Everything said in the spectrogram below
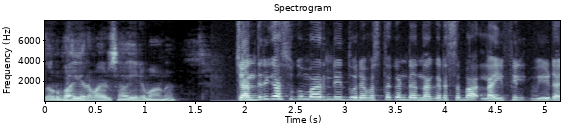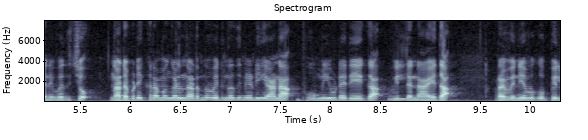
ദൗർഭാഗ്യകരമായ ഒരു സാഹചര്യമാണ്. ചന്ദ്രിക സുകുമാരന്റെ ദുരവസ്ഥ കണ്ട് നഗരസഭ ലൈഫിൽ വീട് അനുവദിച്ചു. നടപടിക്രമങ്ങൾ നടന്നു വരുന്നതിനിടെയാണ് ഭൂമിയുടെ രേഖ വില്ലനായത്. റവന്യൂ വകുപ്പിൽ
